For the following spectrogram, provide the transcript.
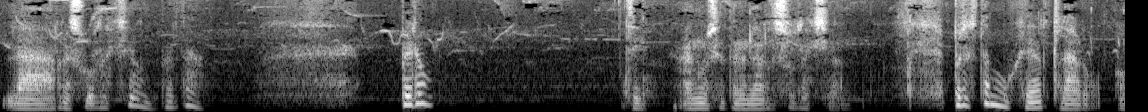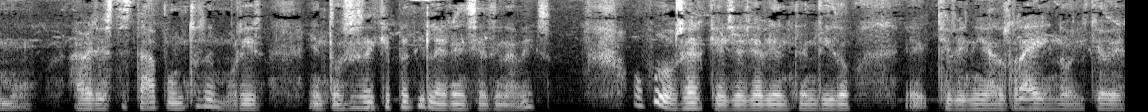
la resurrección, ¿verdad? Pero, sí, anuncia también la resurrección. Pero esta mujer, claro, como, a ver, este está a punto de morir, entonces hay que pedir la herencia de una vez. O pudo ser que ella ya había entendido eh, que venía el reino y que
